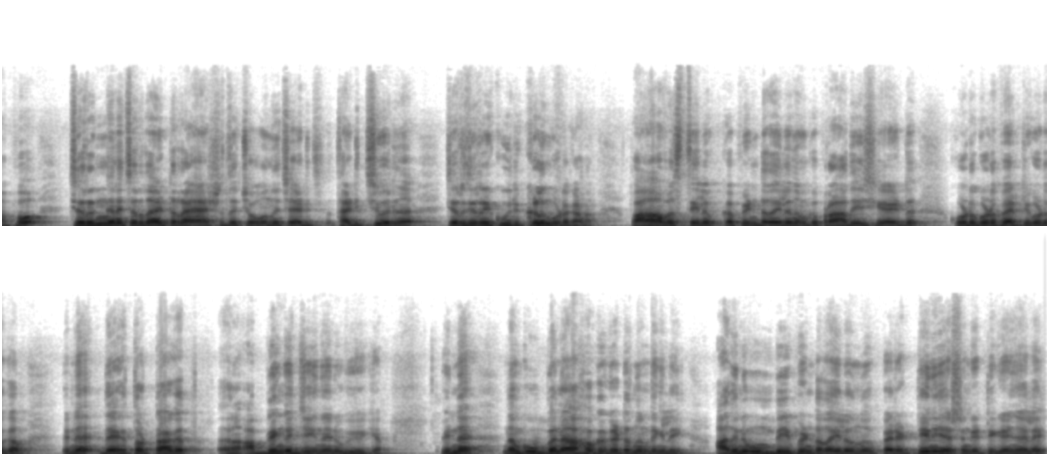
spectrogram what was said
അപ്പോൾ ചെറുങ്ങനെ ചെറുതായിട്ട് റാഷസ് ചുവന്ന് ചടിച്ച് തടിച്ച് വരുന്ന ചെറിയ ചെറിയ കുരുക്കളും കൂടെ കാണാം. അപ്പോൾ ആ അവസ്ഥയിലൊക്കെ പിണ്ടതയിൽ നമുക്ക് പ്രാദേശികമായിട്ട് കൂടെ കൂടെ പരറ്റി കൊടുക്കാം. പിന്നെ ദേഹത്തൊട്ടാകെ അഭ്യംഗം ചെയ്യുന്നതിന് ഉപയോഗിക്കാം. പിന്നെ നമുക്ക് ഉപനാഹമൊക്കെ കിട്ടുന്നുണ്ടെങ്കിലേ അതിന് മുമ്പ് ഈ പിണ്ടതയിലൊന്ന് പുരട്ടിയതിന് ശേഷം കിട്ടിക്കഴിഞ്ഞാൽ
